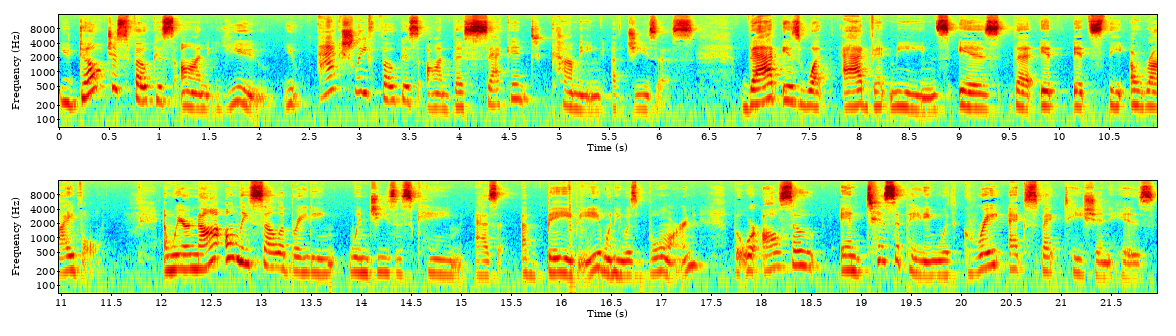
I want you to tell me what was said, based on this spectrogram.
you don't just focus on you, you actually focus on the second coming of Jesus. That is what advent means is that it, it's the arrival. And we are not only celebrating when jesus came as a baby when he was born but we're also anticipating with great expectation his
